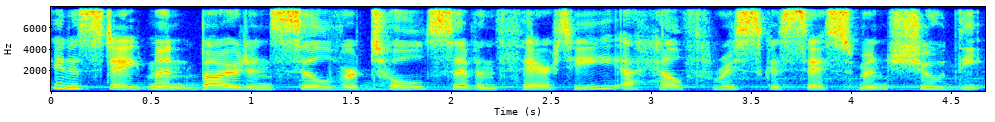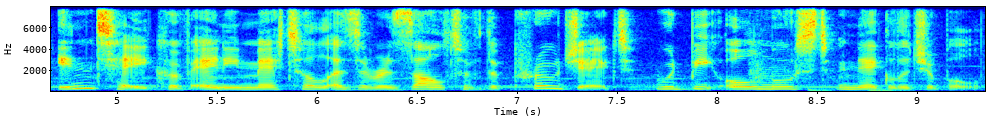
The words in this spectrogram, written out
In a statement, Bowden Silver told 730 a health risk assessment showed the intake of any metal as a result of the project would be almost negligible.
